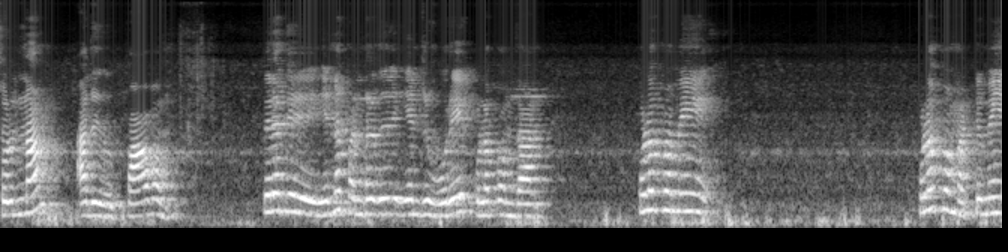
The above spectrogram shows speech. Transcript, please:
சொன்னால் அது பாவம். பிறகு என்ன பண்ணுறது என்று ஒரே குழப்பம்தான். குழப்பமே குழப்பம் மட்டுமே.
